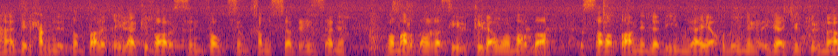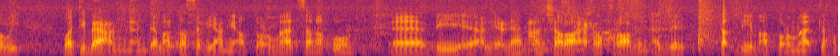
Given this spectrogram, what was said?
هذه الحملة تنطلق إلى كبار السن فوق سن 75 سنة ومرضى غسيل الكلى ومرضى السرطان الذين لا يأخذون العلاج الكيماوي. وتباعا عندما تصل يعني الطعومات سنقوم بالإعلان عن شرائح أخرى من أجل تقديم الطعومات لهم.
